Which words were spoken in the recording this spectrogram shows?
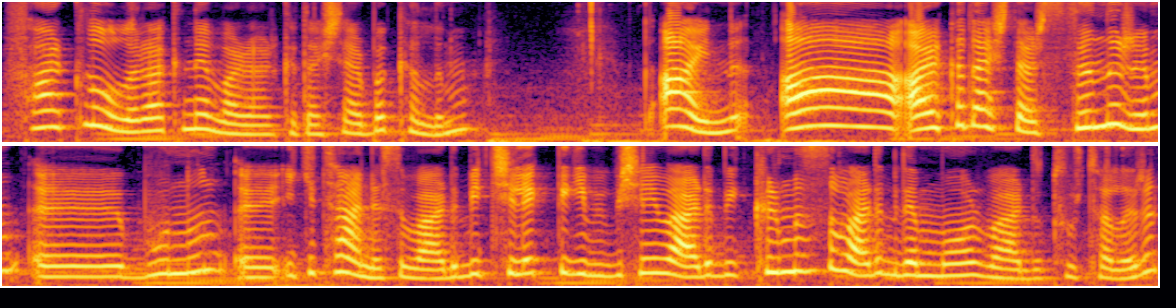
Farklı olarak ne var arkadaşlar? Bakalım. Aynı. Aa arkadaşlar sanırım e, bunun e, iki tanesi vardı. Bir çilekli gibi bir şey vardı. Bir kırmızısı vardı. Bir de mor vardı turtaların.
